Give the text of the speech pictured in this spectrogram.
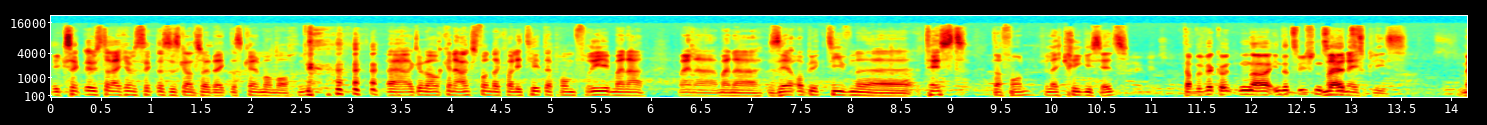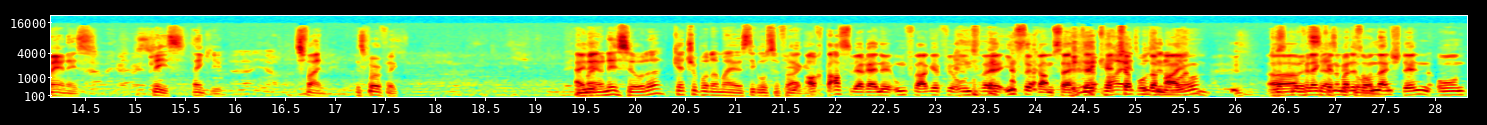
Ich gesagt, Österreich haben gesagt, das ist ganz weit weg, das können wir machen. äh, ich habe auch keine Angst vor der Qualität der Pommes frites, meiner, meiner, meiner sehr objektiven äh, Test davon. Vielleicht kriege ich es jetzt. Aber wir könnten äh, in der Zwischenzeit... Mayonnaise, please. Mayonnaise. Please, thank you. It's fine. It's perfect. Eine Mayonnaise, oder? Ketchup oder Mayo ist die große Frage. Ja, auch das wäre eine Umfrage für unsere Instagram-Seite. Ketchup oh, oder Mayo. Äh, vielleicht können wir das online stellen. Und,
